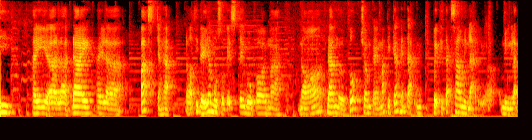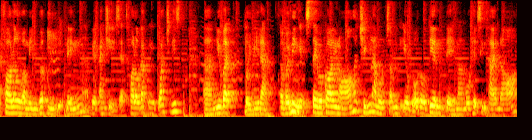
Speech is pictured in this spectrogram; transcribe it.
hay uh, là DAI hay là PAX chẳng hạn. Đó thì đấy là một số cái stablecoin mà nó đang ở top trong cái market cap hiện tại. Vậy thì tại sao mình lại ờ, mình lại follow và mình gợi ý đến việc anh chị sẽ follow các cái watchlist uh, như vậy? Bởi vì là với mình stablecoin nó chính là một trong những yếu tố đầu tiên để mà một hệ sinh thái nó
